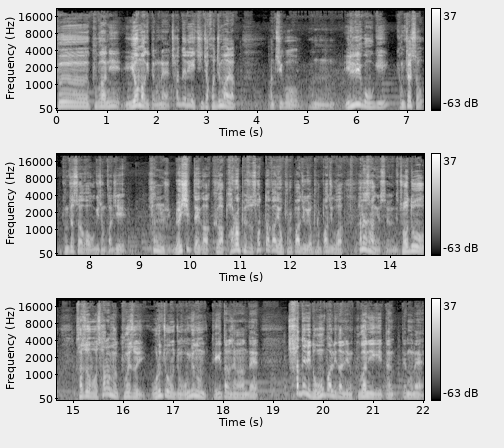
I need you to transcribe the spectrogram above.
그 구간이 위험하기 때문에 차들이 진짜 거짓말 안 치고 한 119 오기 경찰서 경찰서가 오기 전까지 한 몇십 대가 그 바로 앞에서 섰다가 옆으로 빠지고 옆으로 빠지고 하는 상황이었어요. 근데 저도 가서 뭐 사람을 구해서 오른쪽으로 좀 옮겨놓으면 되겠다는 생각하는데 차들이 너무 빨리 달리는 구간이기 때- 때문에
